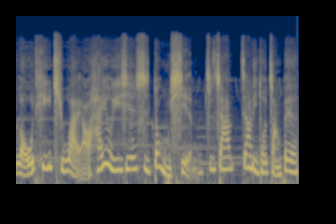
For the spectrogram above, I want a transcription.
楼梯之外啊，还有一些是动线，就家家里头长辈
